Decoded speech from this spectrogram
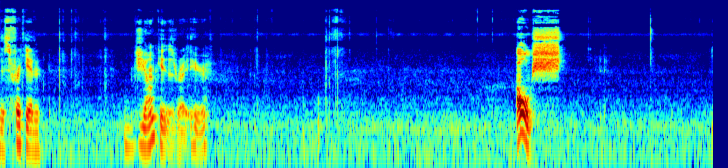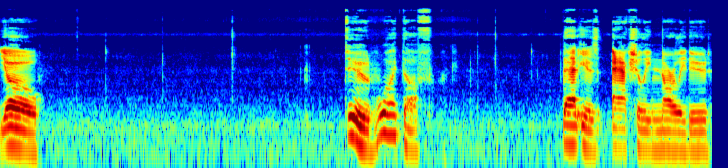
this freaking junk is right here. Oh, sh... Yo. Dude, what the. That is actually gnarly, dude.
